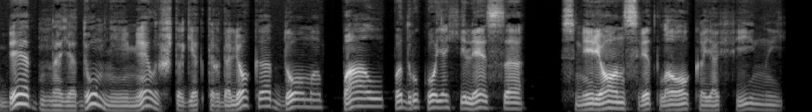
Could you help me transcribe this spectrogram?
Бедная дум не имела, что Гектор далеко от дома пал под рукой Ахиллеса, смирен светлоокой Афиной.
